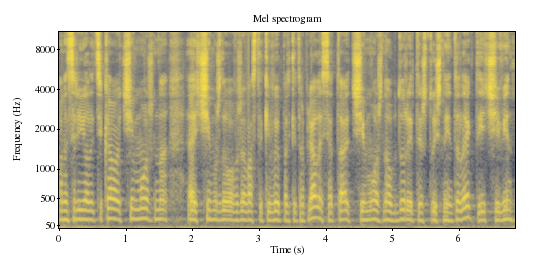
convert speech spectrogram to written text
Пане Сергію, але цікаво, чи можна, е, чи можливо вже у вас такі випадки траплялися, та чи можна обдурити штучний інтелект, і чи він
